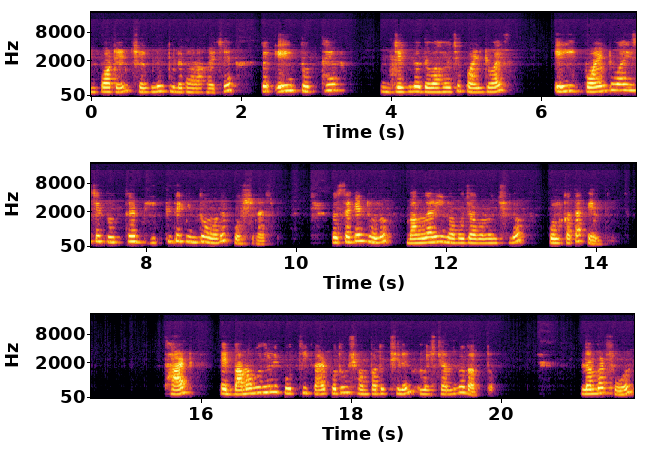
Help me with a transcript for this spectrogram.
ইম্পর্টেন্ট সেগুলোই তুলে ধরা হয়েছে। তো এই তথ্যের যেগুলো দেওয়া হয়েছে পয়েন্ট ওয়াইজ এই পয়েন্ট ওয়াইজ যে তথ্যের ভিত্তিতে কিন্তু আমাদের কোশ্চেন আসবে। তো সেকেন্ড হলো, বাংলার এই নবজাগরণ ছিল কলকাতা কেন্দ্রিক। থার্ড এই বামাবোধিনী পত্রিকার প্রথম সম্পাদক ছিলেন উমেশচন্দ্র দত্ত। নাম্বার ফোর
